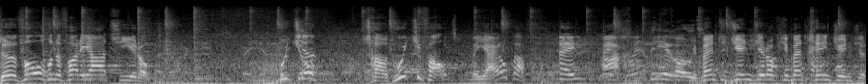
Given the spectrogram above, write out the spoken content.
De volgende variatie hierop. Hoedje op. Als gauw het hoedje valt, ben jij ook af. Nee, ach, je bent een ginger of je bent geen ginger.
